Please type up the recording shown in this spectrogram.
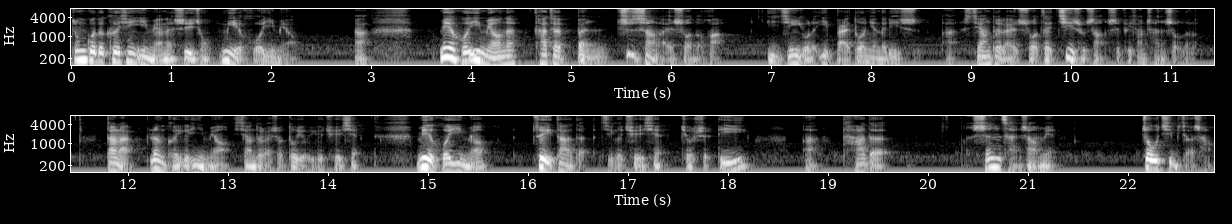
中国的科兴疫苗呢是一种灭活疫苗，啊，灭活疫苗呢，它在本质上来说的话，已经有了一百多年的历史。啊，相对来说在技术上是非常成熟的了。当然，任何一个疫苗相对来说都有一个缺陷，灭活疫苗最大的几个缺陷就是第一啊，它的生产上面周期比较长，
